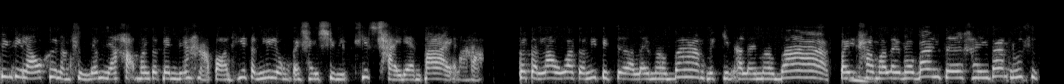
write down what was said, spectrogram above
จริงๆแล้วคือหนังสือเล่มเนี้ยค่ะ มันจะเป็นเนื้อหาตอนที่จะนี่ลงไปใช้ชีวิตที่ชายแดนใต้นะคะก็จะเล่าว่าจะนี่ไปเจออะไรมาบ้าง ไปกินอะไรมาบ้าง ไปทำอะไรมาบ้างเจอใครบ้างรู้สึก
